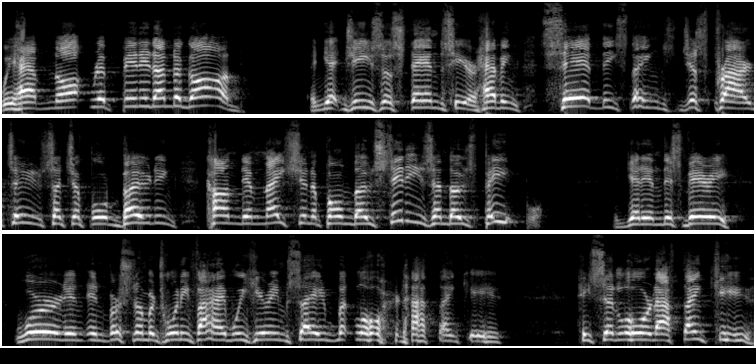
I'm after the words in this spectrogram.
We have not repented unto God. And yet Jesus stands here having said these things just prior to such a foreboding condemnation upon those cities and those people. And yet in this very word in, in verse number 25, we hear him say, But Lord, I thank you. He said, Lord, I thank you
